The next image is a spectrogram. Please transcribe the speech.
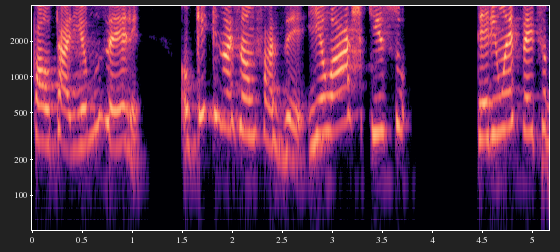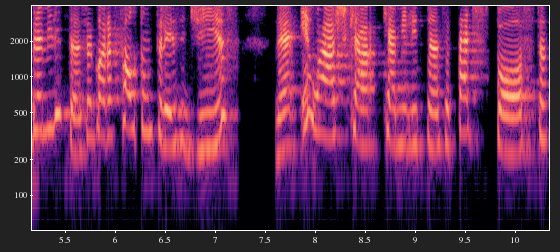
pautaríamos ele. O que, que nós vamos fazer? E eu acho que isso teria um efeito sobre a militância. Agora, faltam 13 dias, né? Eu acho que a, que a militância está disposta,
